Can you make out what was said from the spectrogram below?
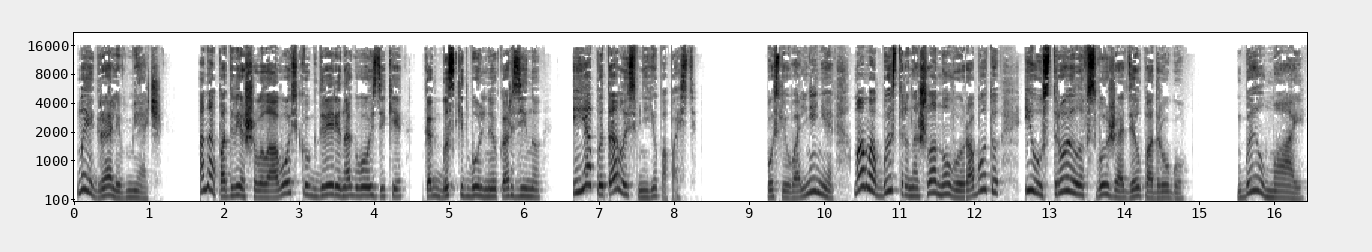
мы играли в мяч. Она подвешивала авоську к двери на гвоздике, как баскетбольную корзину, и я пыталась в нее попасть. После увольнения мама быстро нашла новую работу и устроила в свой же отдел подругу. Был май,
